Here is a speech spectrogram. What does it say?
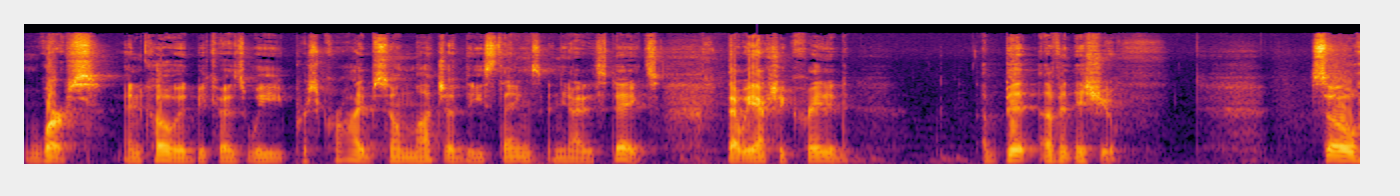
worse in COVID because we prescribed so much of these things in the United States that we actually created a bit of an issue. So,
